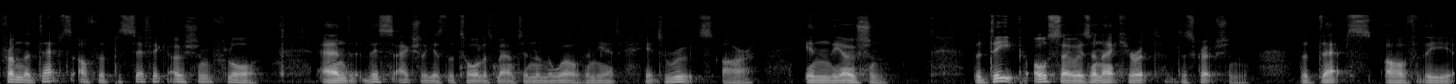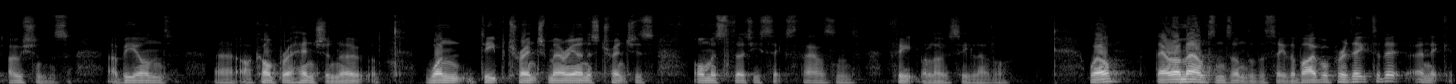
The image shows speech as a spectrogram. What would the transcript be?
from the depths of the Pacific Ocean floor. And this actually is the tallest mountain in the world, and yet its roots are in the ocean. The deep also is an accurate description. The depths of the oceans are beyond uh, our comprehension. Uh, one deep trench, Marianas Trench, is almost 36,000 feet below sea level. Well, there are mountains under the sea. The Bible predicted it, and it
